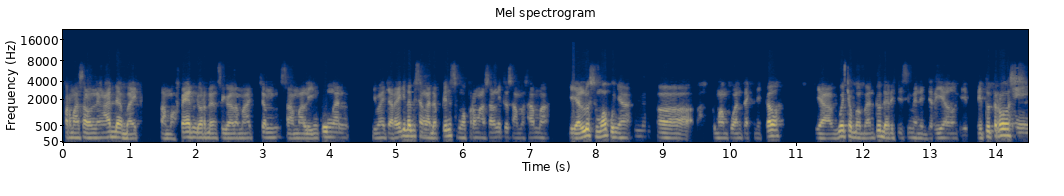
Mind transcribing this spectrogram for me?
permasalahan yang ada baik sama vendor dan segala macam sama lingkungan gimana caranya kita bisa ngadepin semua permasalahan itu sama-sama ya lu semua punya uh, kemampuan teknikal ya gue coba bantu dari sisi manajerial gitu itu terus okay.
